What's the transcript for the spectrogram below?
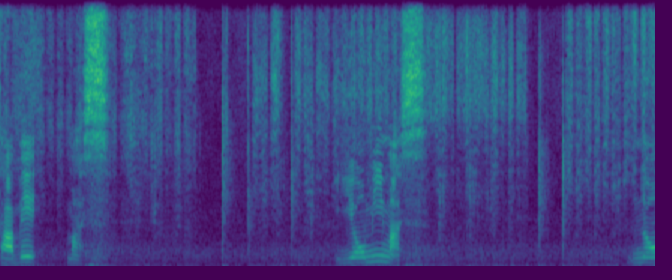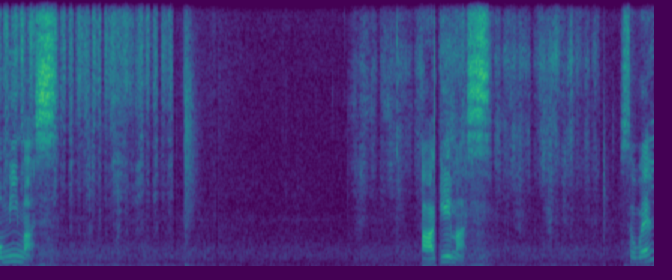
tabemasu, yomimasu, nomimasu. agemasu. So, well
